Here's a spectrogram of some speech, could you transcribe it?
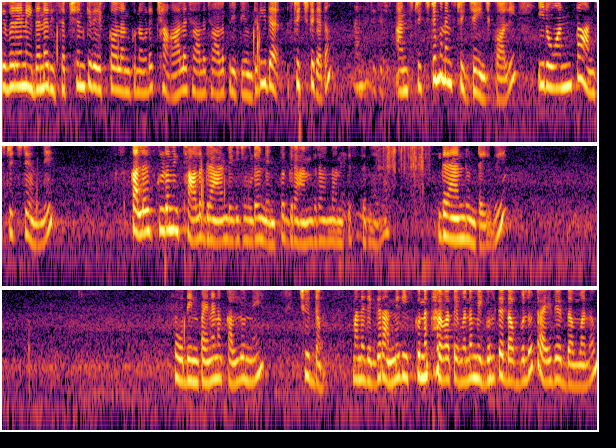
ఎవరైనా ఏదైనా రిసెప్షన్కి వేసుకోవాలనుకున్నా కూడా చాలా చాలా చాలా ప్రిటీ ఉంటుంది. ఇది స్టిచ్డ్ కదా? అన్స్టిచ్డ్ మనం స్టిచ్ చేయించుకోవాలి. ఈ రో అంతా అన్స్టిచ్డే ఉంది. కలర్స్ కూడా మీకు చాలా గ్రాండ్ ఇవి చూడండి. ఎంత గ్రాండ్ గ్రాండ్ అనిపిస్తున్నాయో. గ్రాండ్ ఉంటాయి ఇవి. సో దీనిపైన నాకు కళ్ళు ఉన్నాయి చూద్దాం. మన దగ్గర అన్నీ తీసుకున్న తర్వాత ఏమైనా మిగిలితే డబ్బులు ట్రై చేద్దాం మనం.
